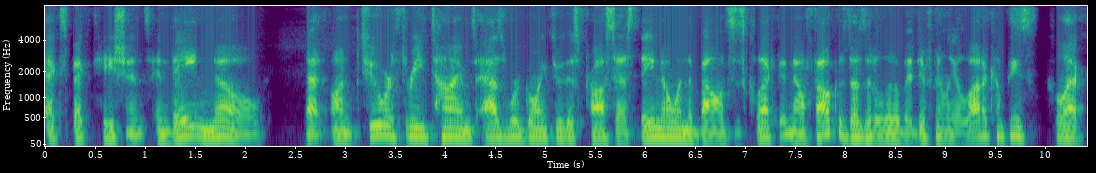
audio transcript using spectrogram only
expectations, and they know that on two or three times as we're going through this process, they know when the balance is collected. Now, Falco's does it a little bit differently. A lot of companies collect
